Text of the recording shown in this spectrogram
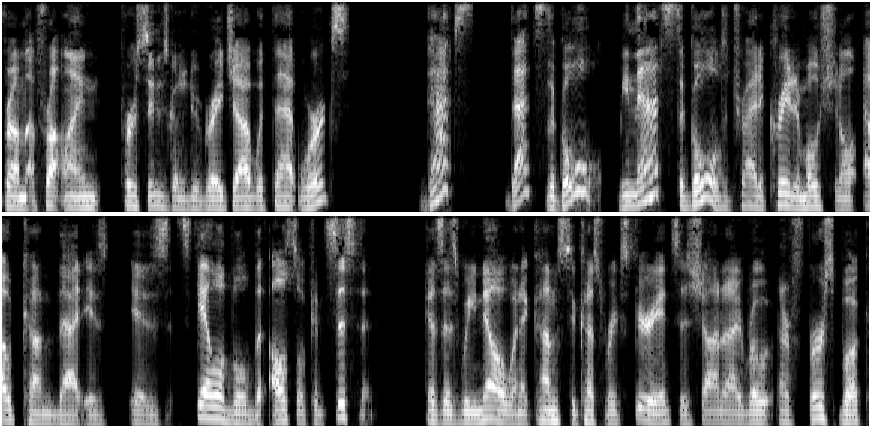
from a frontline person who's going to do a great job with that works, that's that's the goal. I mean, that's the goal to try to create an emotional outcome that is is scalable but also consistent. Because as we know, when it comes to customer experience, as Shaun and I wrote our first book,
